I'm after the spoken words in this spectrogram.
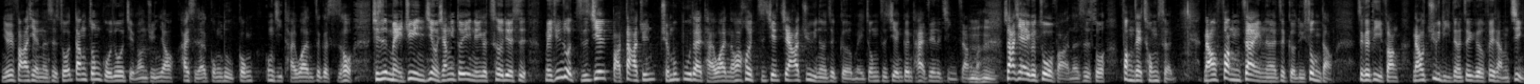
你会发现呢是说，当中国如果解放军要开始在攻。攻攻攻击台湾这个时候，其实美军已经有相应对应的一个策略，是美军如果直接把大军全部布在台湾的话，会直接加剧呢这个美中之间跟台海之间的紧张嘛。所以他现在一个做法呢是说放在冲绳，然后放在呢这个吕宋岛这个地方，然后距离呢这个非常近。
